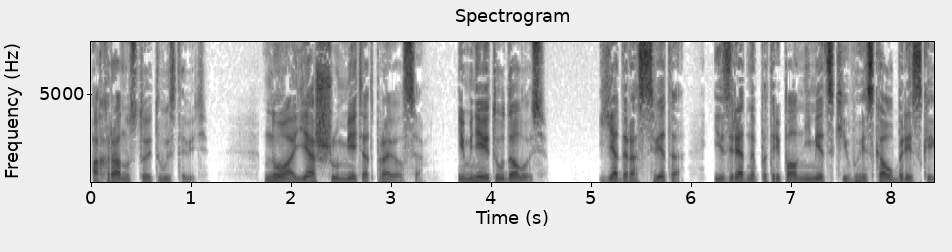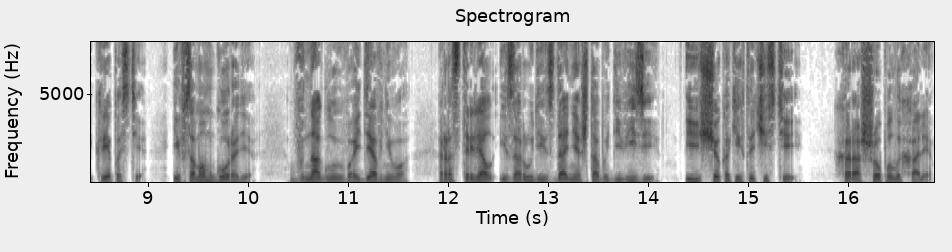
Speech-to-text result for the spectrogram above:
охрану стоит выставить. Ну, а я шуметь отправился. И мне это удалось. Я до рассвета изрядно потрепал немецкие войска у Брестской крепости и в самом городе, в наглую войдя в него, расстрелял из орудий здания штаба дивизии и еще каких-то частей. Хорошо полыхали.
